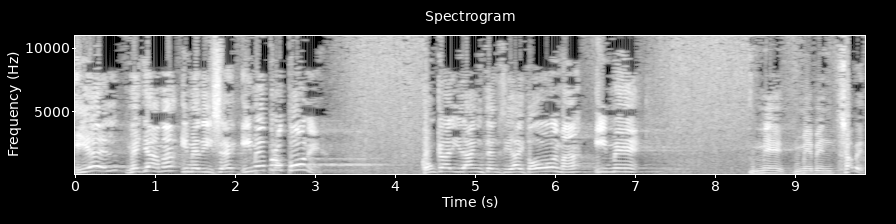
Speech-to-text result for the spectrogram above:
Y él me llama y me dice y me propone con claridad, intensidad y todo lo demás y me, me, me, ¿sabe?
